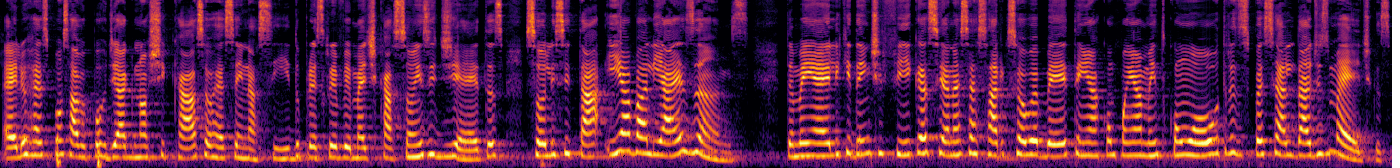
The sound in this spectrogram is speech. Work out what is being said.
É ele o responsável por diagnosticar seu recém-nascido, prescrever medicações e dietas, solicitar e avaliar exames. Também é ele que identifica se é necessário que seu bebê tenha acompanhamento com outras especialidades médicas,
